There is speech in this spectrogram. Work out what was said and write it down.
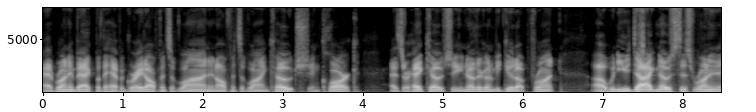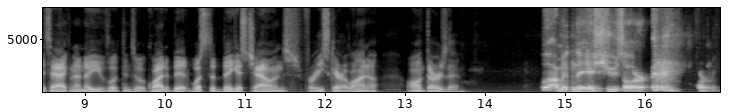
at running back, but they have a great offensive line and offensive line coach and Clark as their head coach, so you know they're going to be good up front. Uh, when you diagnose this running attack, and I know you've looked into it quite a bit, what's the biggest challenge for East Carolina on Thursday? Well, I mean, the issues are, pardon me,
